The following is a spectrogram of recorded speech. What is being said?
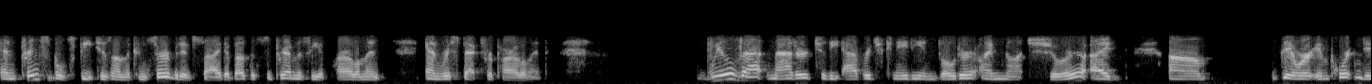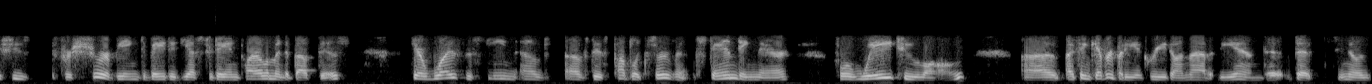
and principled speeches on the conservative side about the supremacy of Parliament and respect for Parliament. Will that matter to the average Canadian voter? I'm not sure. I um, there were important issues for sure being debated yesterday in Parliament about this. There was the scene of of this public servant standing there for way too long. Uh, I think everybody agreed on that at the end that, that you know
